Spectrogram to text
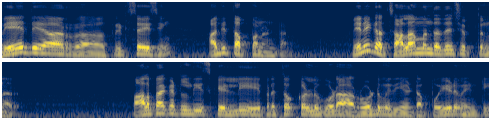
way they are criticizing అది తప్పని అంటాను నేనే కాదు చాలామంది అదే చెప్తున్నారు. పాల ప్యాకెట్లు తీసుకెళ్ళి ప్రతి ఒక్కళ్ళు కూడా ఆ రోడ్డు మీద ఏంటి ఆ పోయడం ఏంటి?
